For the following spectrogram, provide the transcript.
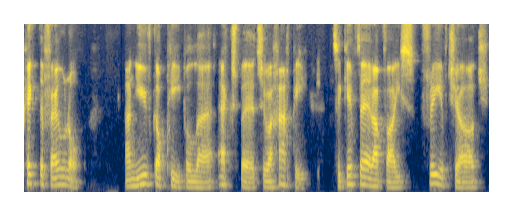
pick the phone up and you've got people there, experts who are happy to give their advice free of charge.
